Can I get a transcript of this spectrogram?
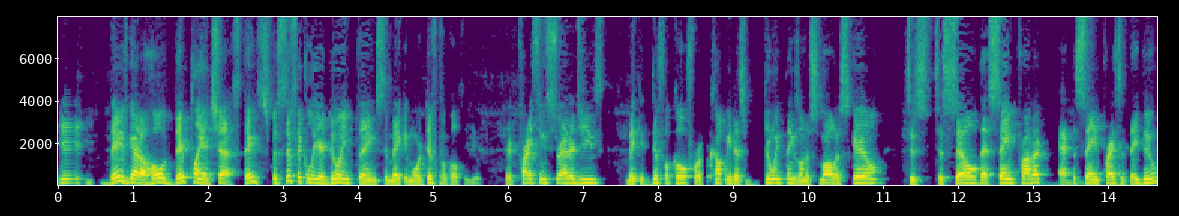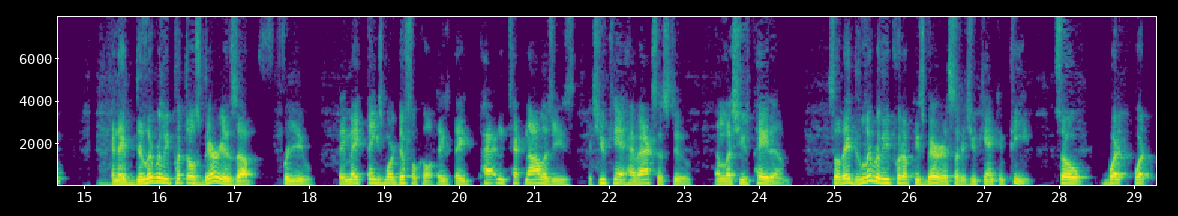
they've got a whole they're playing chess. They specifically are doing things to make it more difficult for you. Their pricing strategies make it difficult for a company that's doing things on a smaller scale to, to sell that same product at the same price that they do. And they deliberately put those barriers up for you they make things more difficult they, they patent technologies that you can't have access to unless you pay them so they deliberately put up these barriers so that you can't compete so what what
